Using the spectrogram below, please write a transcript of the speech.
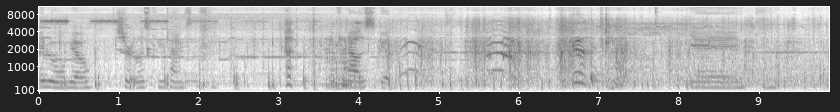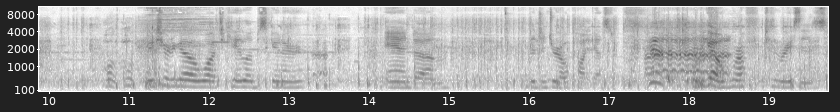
Maybe we'll go shirtless a few times. but for now, this is good. Yeah. Yay. Make sure to go watch Caleb Skinner and um, the Ginger Ale podcast. Here we go. We're off to the races.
